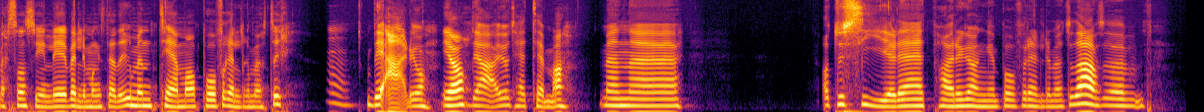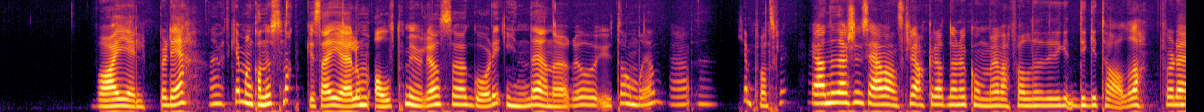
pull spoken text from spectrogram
mest sannsynlig veldig mange steder, men tema på foreldremøter. Mm. Det er det jo. Ja. Det er jo et hett tema. Men uh, at du sier det et par ganger på foreldremøtet, da altså, Hva hjelper det? Jeg vet ikke, Man kan jo snakke seg i hjel om alt mulig, og så går det inn det ene øret og ut det andre igjen. Ja. Det Kjempevanskelig. Ja, det der syns jeg er vanskelig, akkurat når det kommer i hvert fall det digitale, da. For det,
